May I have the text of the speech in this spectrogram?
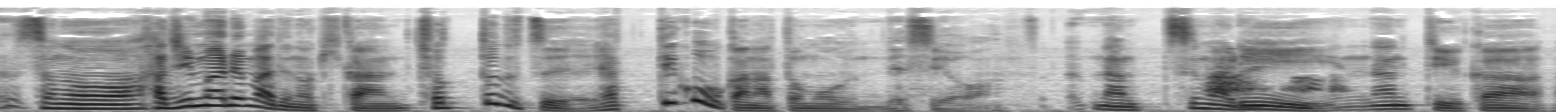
うん。その、始まるまでの期間、ちょっとずつやってこうかなと思うんですよ。なん、つまり、なんていうか、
